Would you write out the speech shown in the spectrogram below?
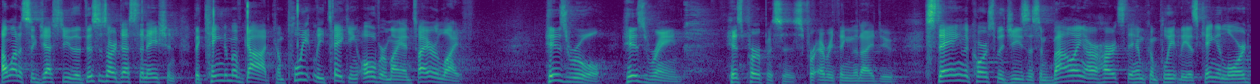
I want to suggest to you that this is our destination the kingdom of God completely taking over my entire life. His rule, His reign, His purposes for everything that I do. Staying the course with Jesus and bowing our hearts to Him completely as King and Lord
